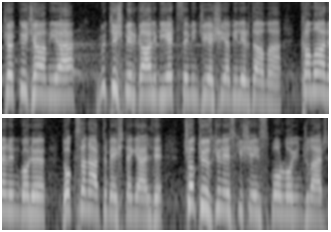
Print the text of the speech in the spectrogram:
köklü camia müthiş bir galibiyet sevinci yaşayabilirdi ama Kamara'nın golü 90 artı 5'te geldi. Çok üzgün Eskişehir sporlu oyuncular.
